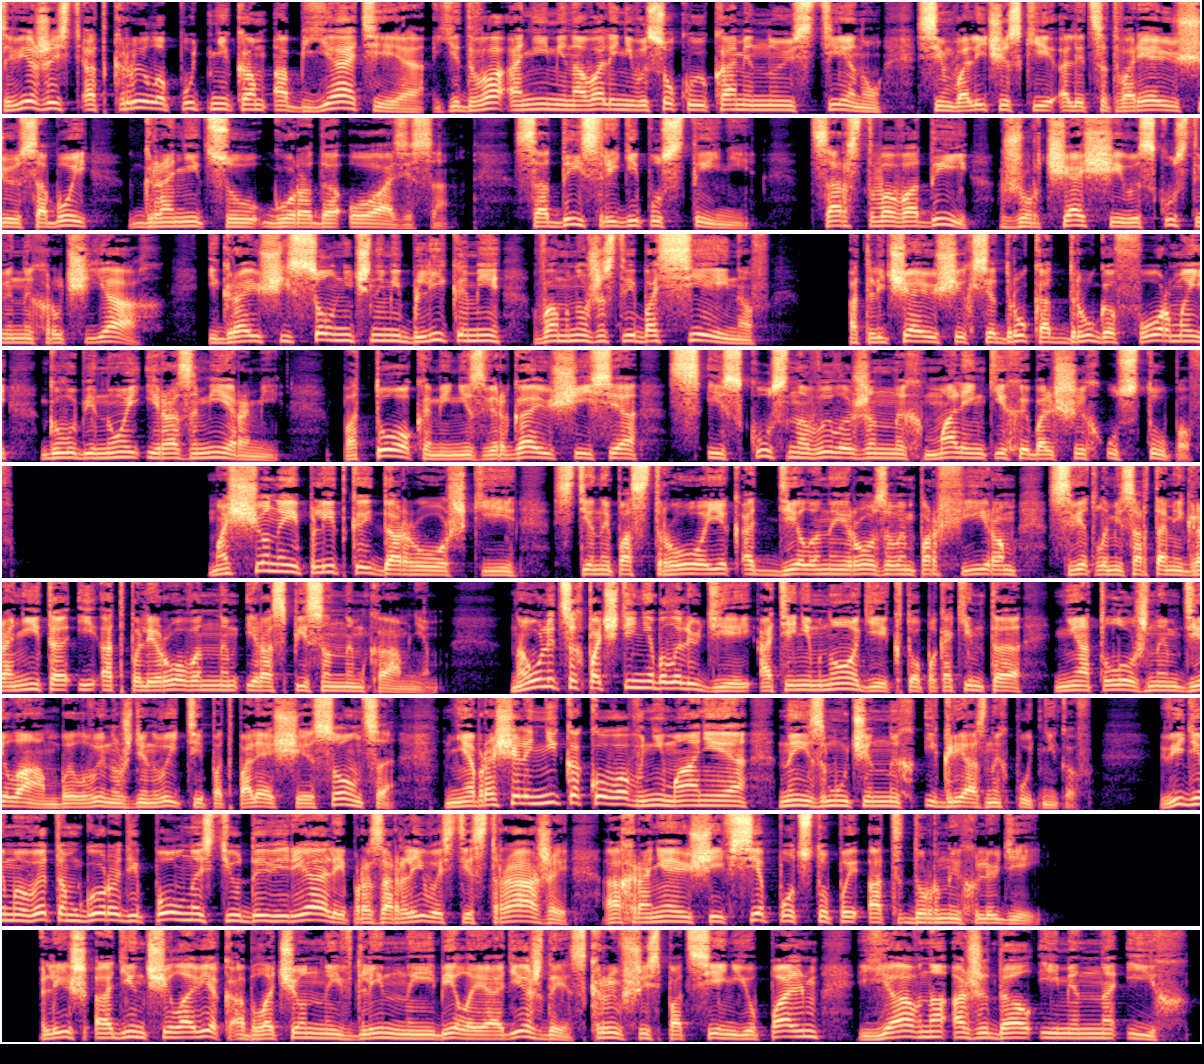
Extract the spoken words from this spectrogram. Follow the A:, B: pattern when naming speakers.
A: Свежесть открыла путникам объятия, едва они миновали невысокую каменную стену, символически олицетворяющую собой границу города-оазиса. Сады среди пустыни, царство воды, журчащей в искусственных ручьях, играющий солнечными бликами во множестве бассейнов, отличающихся друг от друга формой, глубиной и размерами – потоками, низвергающейся с искусно выложенных маленьких и больших уступов. Мощеные плиткой дорожки, стены построек, отделанные розовым порфиром, светлыми сортами гранита и отполированным и расписанным камнем. На улицах почти не было людей, а те немногие, кто по каким-то неотложным делам был вынужден выйти под палящее солнце, не обращали никакого внимания на измученных и грязных путников. Видимо, в этом городе полностью доверяли прозорливости стражи, охраняющей все подступы от дурных людей. Лишь один человек, облаченный в длинные белые одежды, скрывшись под сенью пальм, явно ожидал именно их.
